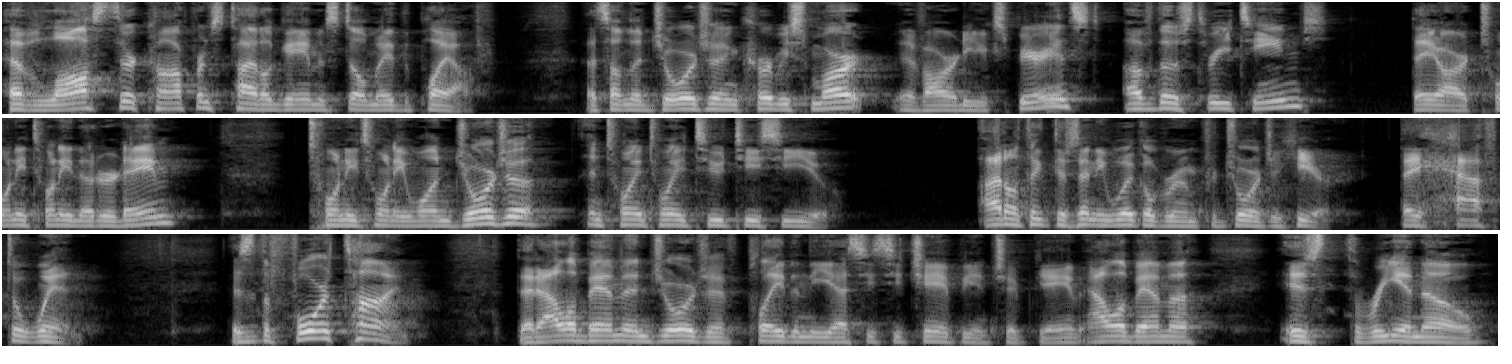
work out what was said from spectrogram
have lost their conference title game and still made the playoff. That's something Georgia and Kirby Smart have already experienced. Of those three teams, they are 2020 Notre Dame, 2021 Georgia, and 2022 TCU. I don't think there's any wiggle room for Georgia here. They have to win. This is the fourth time that Alabama and Georgia have played in the SEC championship game. Alabama is 3 and 0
